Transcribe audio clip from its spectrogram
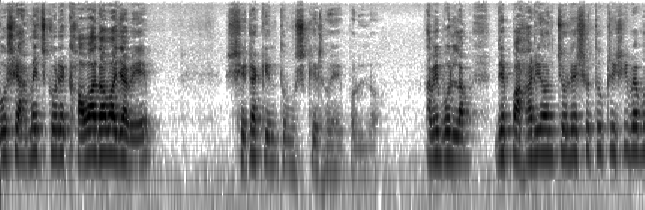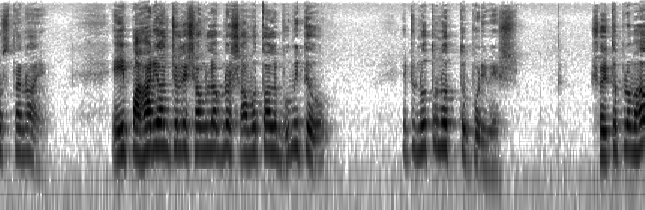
বসে আমেজ করে খাওয়া দাওয়া যাবে, সেটা কিন্তু মুশকিল হয়ে পড়ল। আমি বললাম যে পাহাড়ি অঞ্চলে শুধু কৃষি ব্যবস্থা নয়, এই পাহাড়ি অঞ্চলে সংলগ্ন সমতল ভূমিতেও একটু নতুনত্ব পরিবেশ। শৈত্যপ্রবাহ,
